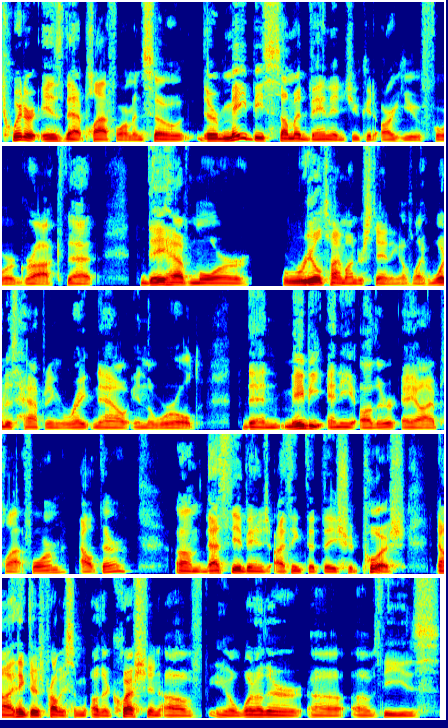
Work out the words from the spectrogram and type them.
Twitter is that platform, and so there may be some advantage you could argue for Grok that they have more real time understanding of like what is happening right now in the world than maybe any other AI platform out there. Um, that's the advantage I think that they should push. Now, I think there's probably some other question of you know what other uh, of these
